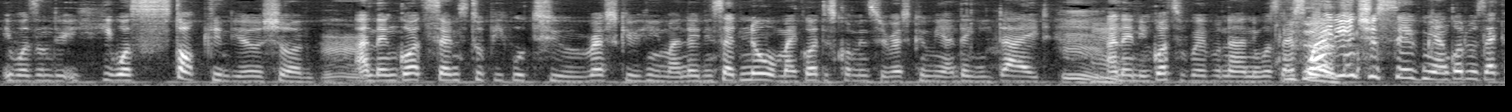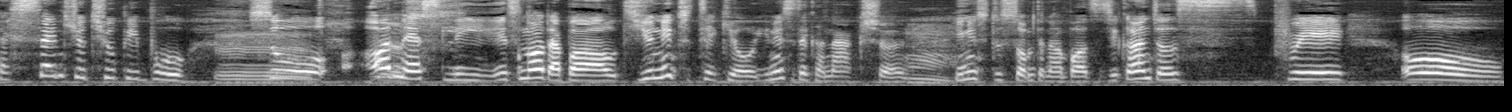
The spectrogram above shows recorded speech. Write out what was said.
It was in the. He was stuck in the ocean, and then God sent two people to rescue him. And then he said, "No, my God is coming to rescue me." And then he died. And then he got to heaven and he was like, said "Why didn't you save me?" And God was like, "I sent you two people." So honestly, it's not about. You need to take your. You need to take an action. You need to do something about it. You can't just pray. Oh,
